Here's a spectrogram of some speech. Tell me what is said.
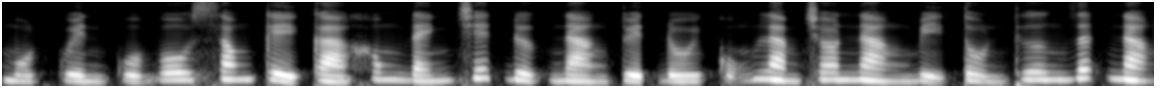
Một quyền của vô song kể cả không đánh chết được nàng tuyệt đối cũng làm cho nàng bị tổn thương rất nặng.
